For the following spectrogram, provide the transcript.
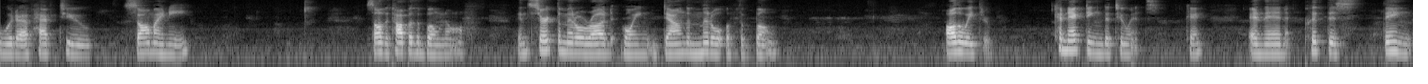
would have had to saw my knee, saw the top of the bone off, insert the middle rod going down the middle of the bone, all the way through, connecting the two ends. Okay, and then put this thing.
